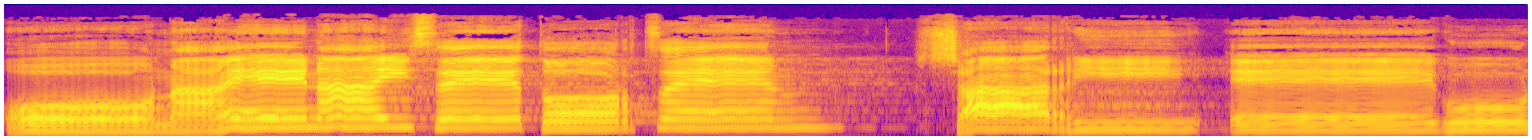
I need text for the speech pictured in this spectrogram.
Ona enaiz etortzen sarri egunero.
